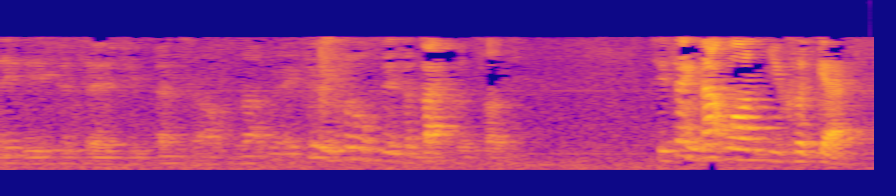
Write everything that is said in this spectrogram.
Maybe you could say you bent it up that way. Could, it could also be the backward side. So he's saying that one you could get.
